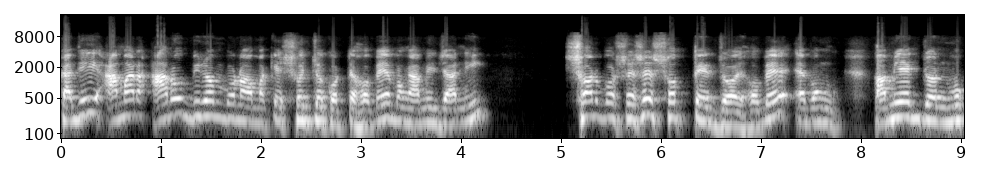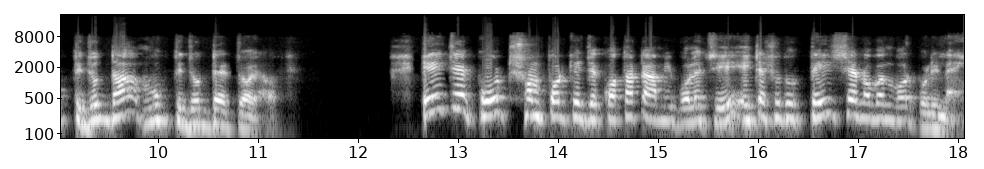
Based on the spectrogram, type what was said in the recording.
কাজেই আমার আরও বিড়ম্বনা আমাকে সহ্য করতে হবে এবং আমি জানি সর্বশেষে সত্যের জয় হবে এবং আমি একজন মুক্তিযোদ্ধা, মুক্তিযুদ্ধের জয় হবে। এই যে কোর্ট সম্পর্কে যে কথাটা আমি বলেছি, এটা শুধু তেইশে নভেম্বর বলি নাই।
